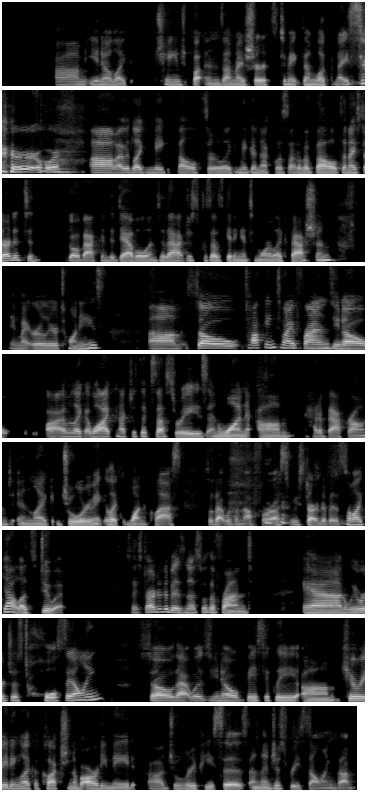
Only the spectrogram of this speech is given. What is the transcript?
um, you know, like change buttons on my shirts to make them look nicer or um, I would like make belts or like make a necklace out of a belt. And I started to go back and to dabble into that just because I was getting into more like fashion in my earlier 20s. Um, so talking to my friends, you know, I'm like, well, I connect with accessories, and one um, had a background in like jewelry, like one class. So that was enough for us. We started a business. So I'm like, yeah, let's do it. So I started a business with a friend, and we were just wholesaling. So that was, you know, basically um, curating like a collection of already made uh, jewelry pieces and then just reselling them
